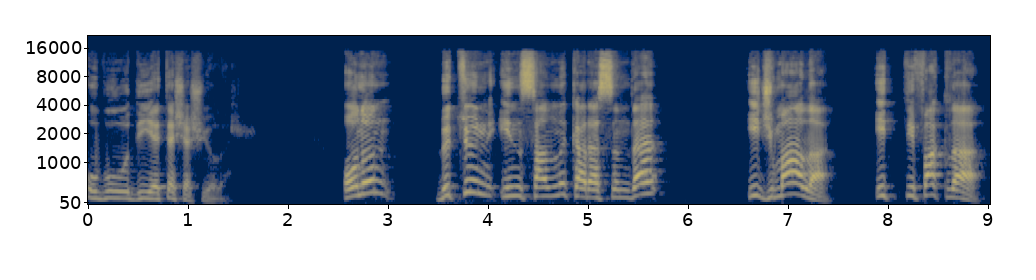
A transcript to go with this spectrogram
ubudiyete şaşıyorlar. Onun bütün insanlık arasında icmala, ittifakla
